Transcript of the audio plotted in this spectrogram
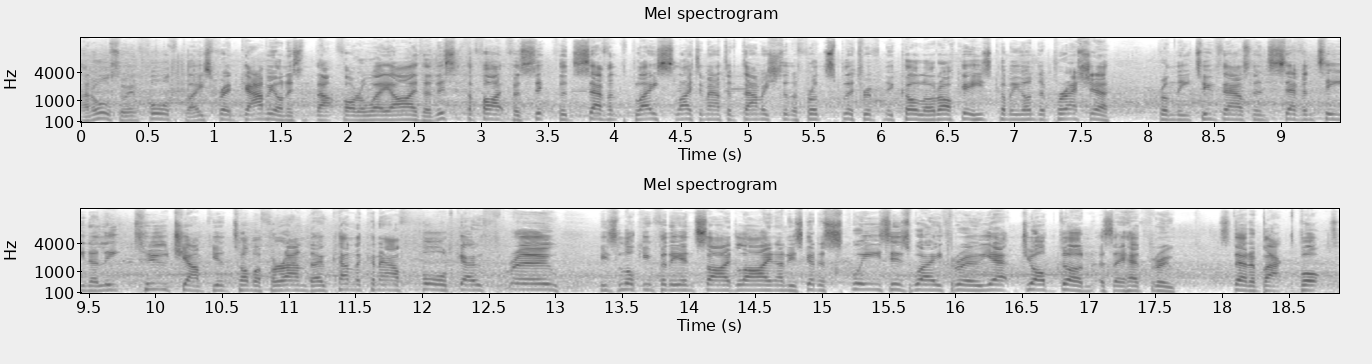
And also in fourth place, Fred Gabillon isn't that far away either. This is the fight for sixth and seventh place. Slight amount of damage to the front splitter of Nicola Rocca. He's coming under pressure from the 2017 Elite 2 champion, Tomo Ferrando. Can the Canal Ford go through? He's looking for the inside line and he's going to squeeze his way through. Yep, job done as they head through Sterrenbach booked.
